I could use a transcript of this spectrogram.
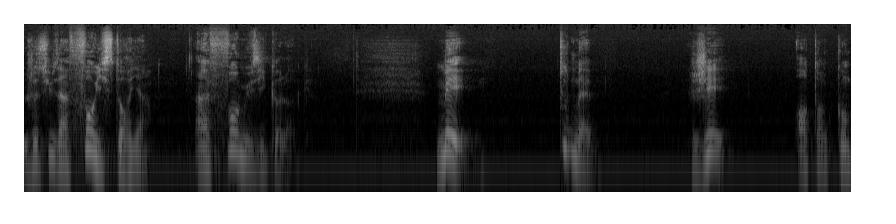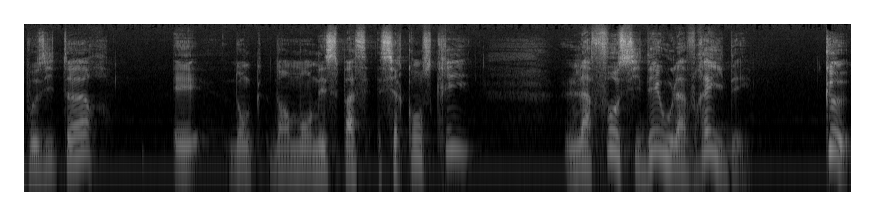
je suis un faux historien, un faux musicologue, mais tout de même, j'ai, en tant que compositeur, et donc dans mon espace circonscrit, la fausse idée ou la vraie idée que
